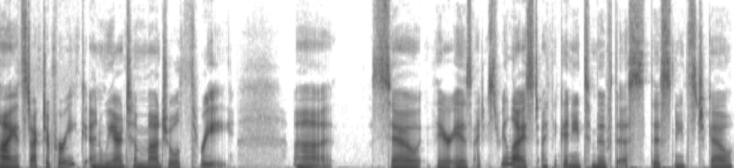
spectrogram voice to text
Hi, it's Dr. Parikh, and we are to Module 3. Uh, so there is, I just realized, I think I need to move this. This needs to go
